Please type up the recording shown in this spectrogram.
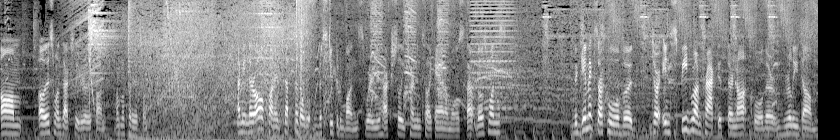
Um oh this one's actually really fun. I'm gonna play this one. I mean, they're all fun except for the the stupid ones where you actually turn into like animals. That those ones, the gimmicks are cool, but in speedrun practice they're not cool. They're really dumb.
